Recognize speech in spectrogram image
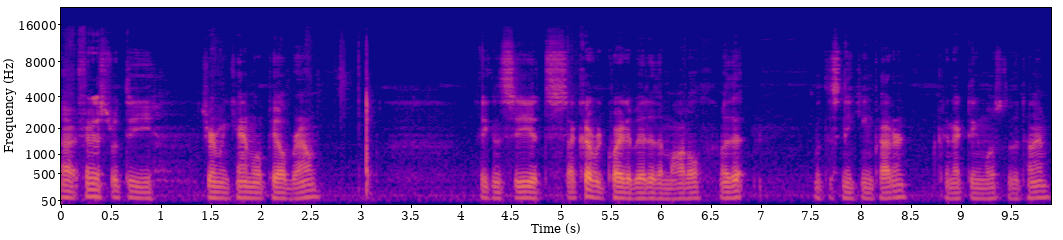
Alright, finished with the German Camo Pale Brown. You can see it's I covered quite a bit of the model with it, with the sneaking pattern, connecting most of the time.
